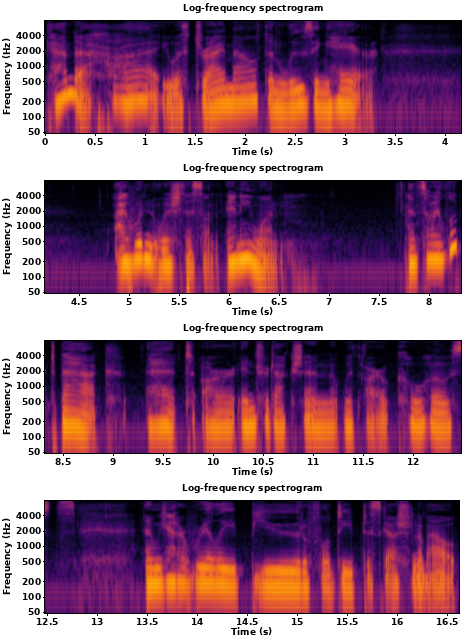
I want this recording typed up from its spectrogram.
kind of high with dry mouth and losing hair. I wouldn't wish this on anyone. And so I looked back at our introduction with our co hosts, and we had a really beautiful, deep discussion about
